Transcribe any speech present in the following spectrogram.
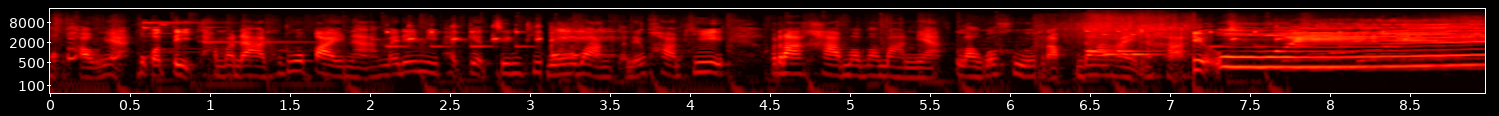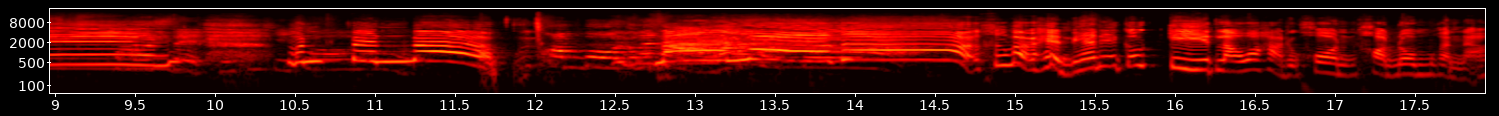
ของเขาเนี่ยปกติธรรมดาทั่วๆไปนะ ไม่ได้มีแพคเกจจิ้งที่เวอร์วังแต่ด้วยความที่ราคามาประมาณเนี้ยเราก็คือรับได้นะคะอุ้ยมันเป็นแบบคอมโบตรงน่ารักอะคือแบบเห็นแค่นี้ก็กรีดแล้วอะค่ะทุกคนขอดมก่อนนะ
